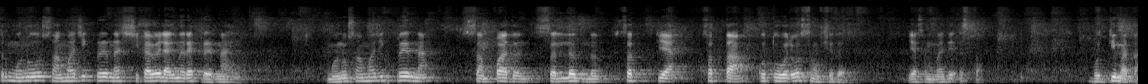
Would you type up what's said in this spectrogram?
तर मनोसामाजिक प्रेरणा शिकावे लागणाऱ्या प्रेरणा आहेत. मनोसामाजिक प्रेरणा संपादन संलग्न सत्या सत्ता कुतूहल व संशोधन या संबंधी असतात. बुद्धिमत्ता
